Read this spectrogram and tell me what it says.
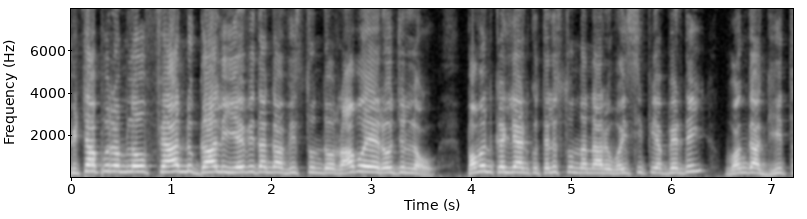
పిఠాపురంలో ఫ్యాన్ను గాలి ఏ విధంగా వీస్తుందో రాబోయే రోజుల్లో పవన్ కళ్యాణ్కు తెలుస్తుందన్నారు వైసీపీ అభ్యర్థి వంగ గీత.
